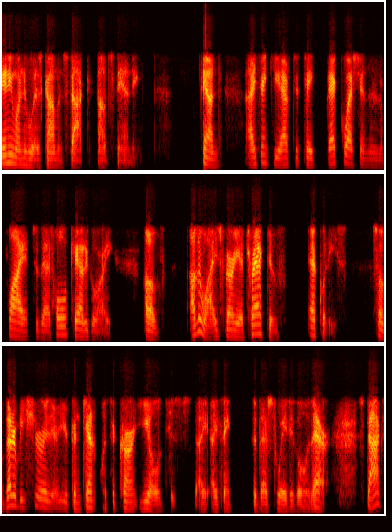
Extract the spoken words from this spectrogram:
anyone who has common stock outstanding. And I think you have to take that question and apply it to that whole category of otherwise very attractive equities. So better be sure that you're content with the current yield is I, I think the best way to go there. Stocks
